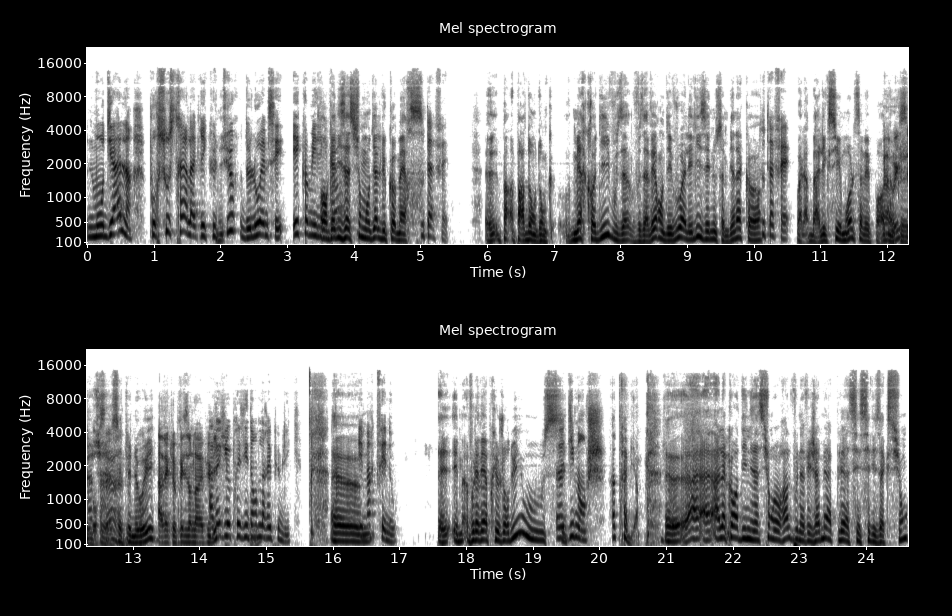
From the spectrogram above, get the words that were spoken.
mondiale pour soustraire l'agriculture de l'OMC. Et comme il Organisation mondiale du commerce. Tout à fait. Euh, pardon, donc mercredi, vous, vous avez rendez-vous à l'Élysée, nous sommes bien d'accord Tout à fait. Voilà, bah Alexis et moi, on ne le savait pas. Bah oui, c'est euh, C'est une oui. Avec le président de la République Avec le président de la République. Euh, et Marc Fesneau. Et, vous l'avez appris aujourd'hui ou Dimanche. Ah, très bien. à, la coordination orale, vous n'avez jamais appelé à cesser les actions.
